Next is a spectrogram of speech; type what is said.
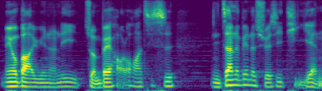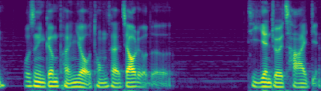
没有把语言能力准备好的话，其实你在那边的学习体验。或是你跟朋友同台交流的体验就会差一点，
